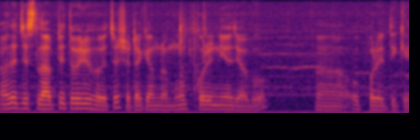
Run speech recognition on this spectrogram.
আমাদের যে স্ল্যাবটি তৈরি হয়েছে সেটাকে আমরা মুভ করে নিয়ে যাব উপরের দিকে।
